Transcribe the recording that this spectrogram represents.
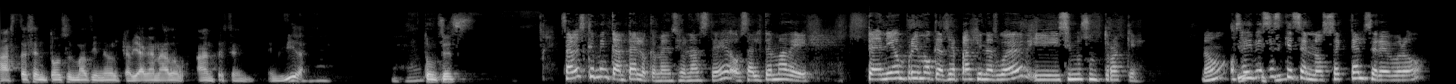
hasta ese entonces más dinero del que había ganado antes en, mi vida. Entonces... ¿Sabes qué me encanta lo que mencionaste? O sea, el tema de, tenía un primo que hacía páginas web y hicimos un trueque, ¿no? O sea, hay veces que se nos seca el cerebro.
